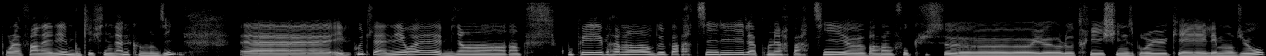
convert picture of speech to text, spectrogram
pour la fin d'année, le bouquet final, comme on dit. Euh, écoute, l'année, ouais, bien coupée vraiment en deux parties. La première partie, vraiment focus l'Autriche, Innsbruck et les mondiaux.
